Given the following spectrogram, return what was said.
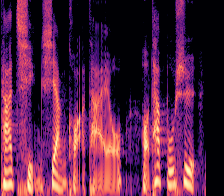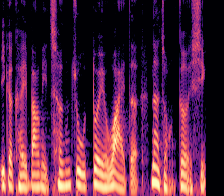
他倾向垮台哦。好，他不是一个可以帮你撑住对外的那种个性，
